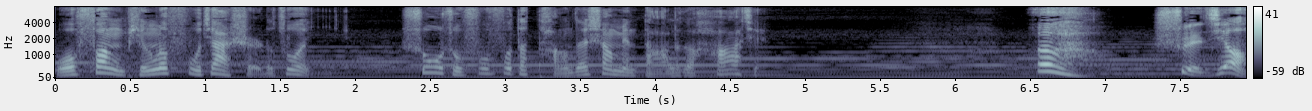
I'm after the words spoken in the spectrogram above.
我放平了副驾驶的座椅，舒舒服服的躺在上面，打了个哈欠。啊，睡觉。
